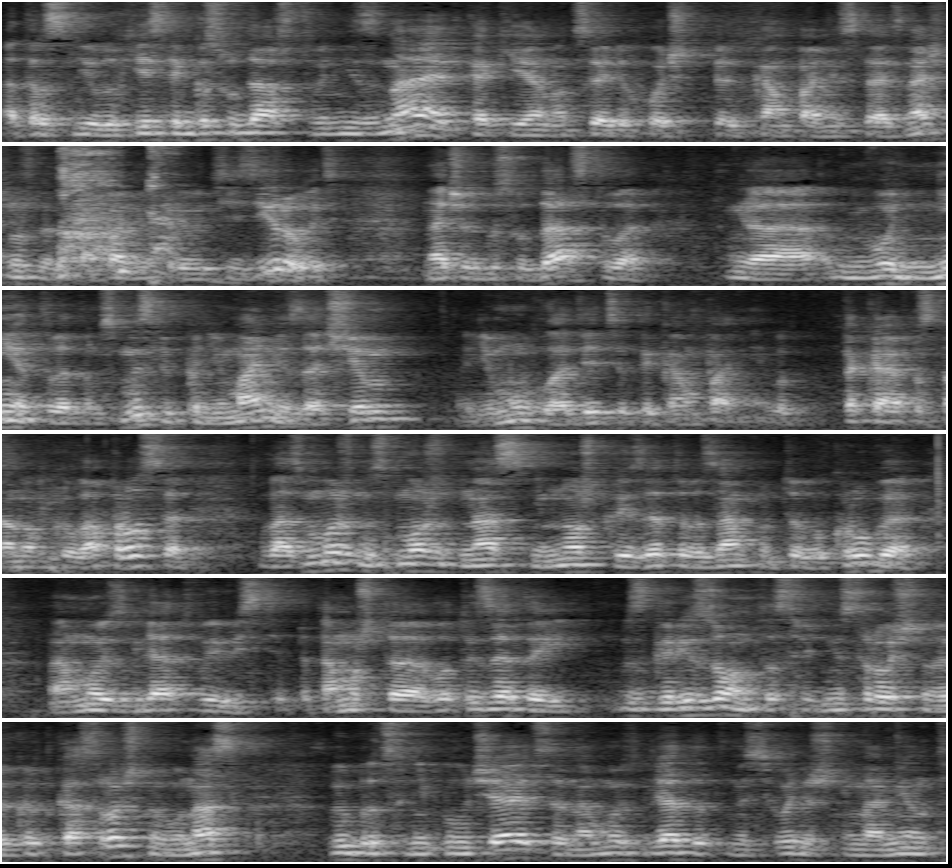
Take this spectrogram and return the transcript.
отраслевых. Если государство не знает, какие оно цели хочет перед компанией ставить, значит нужно эту компанию приватизировать, значит государство, э, у него нет в этом смысле понимания, зачем ему владеть этой компанией. Вот такая постановка вопроса, возможно, сможет нас немножко из этого замкнутого круга, на мой взгляд, вывести. Потому что вот из этой, с горизонта среднесрочного и краткосрочного у нас выбраться не получается. На мой взгляд, это на сегодняшний момент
